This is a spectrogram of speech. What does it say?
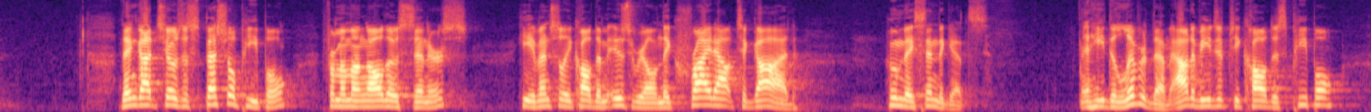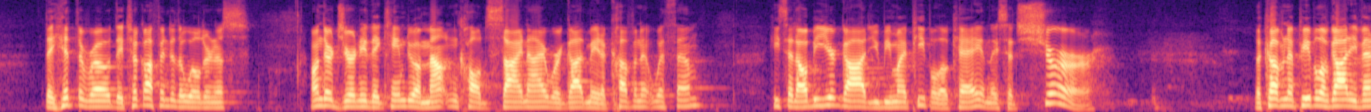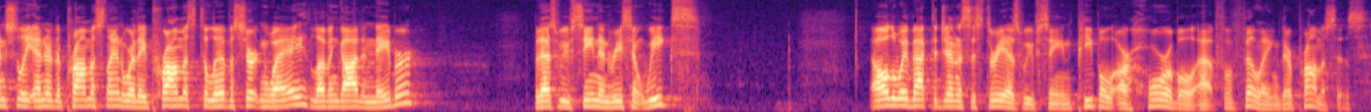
Then God chose a special people from among all those sinners. He eventually called them Israel, and they cried out to God, whom they sinned against. And He delivered them. Out of Egypt, He called His people. They hit the road, they took off into the wilderness. On their journey, they came to a mountain called Sinai where God made a covenant with them. He said, I'll be your God, you be my people, okay? And they said, Sure. The covenant people of God eventually entered the promised land where they promised to live a certain way, loving God and neighbor. But as we've seen in recent weeks, all the way back to Genesis 3, as we've seen, people are horrible at fulfilling their promises.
